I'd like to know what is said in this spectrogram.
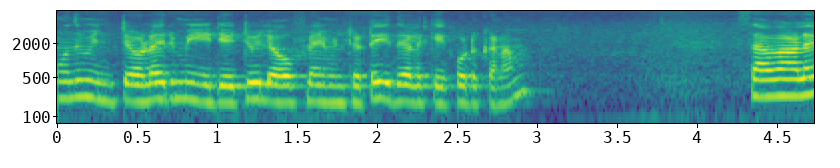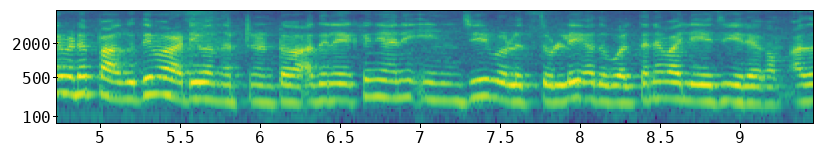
മൂന്ന് മിനിറ്റോളം ഒരു മീഡിയം ടു ലോ ഫ്ലെയിമിലിട്ടിട്ട് ഇത് ഇളക്കി കൊടുക്കണം. സവാള ഇവിടെ പകുതി വാടി വന്നിട്ടുണ്ട് കേട്ടോ അതിലേക്ക് ഞാൻ ഇഞ്ചി വെളുത്തുള്ളി അതുപോലെ തന്നെ വലിയ ജീരകം. അത്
